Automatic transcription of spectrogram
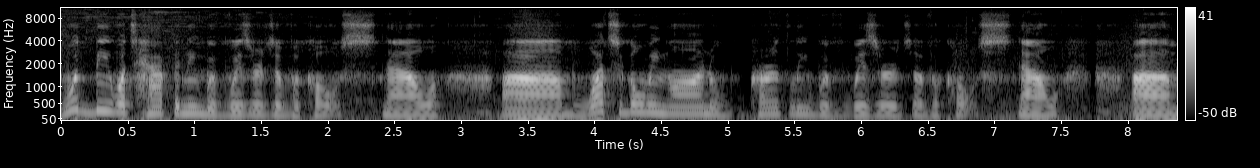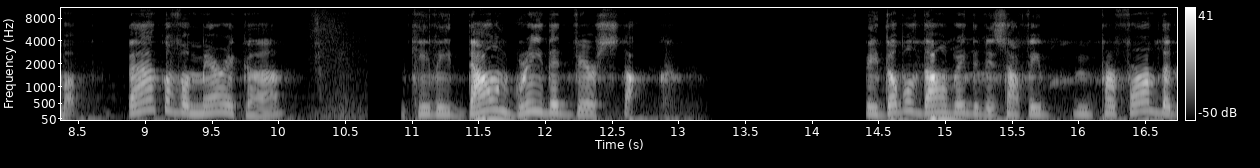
would be what's happening with Wizards of the Coast. Now, um, what's going on currently with Wizards of the Coast? Now, um, Bank of America, okay, they downgraded their stock. They double downgraded stock. They performed an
